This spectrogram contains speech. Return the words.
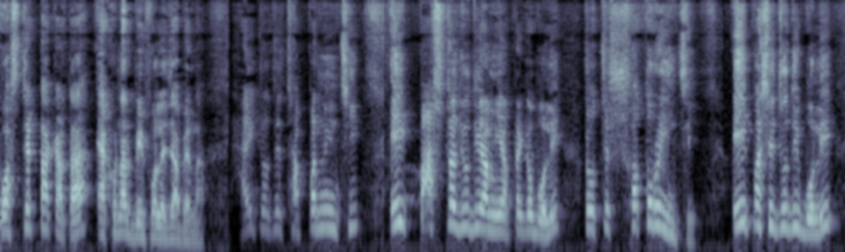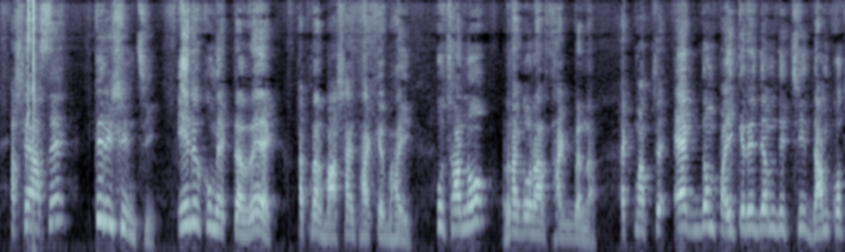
কষ্টের টাকাটা এখন আর বেফলে যাবে না। হাইট হচ্ছে ছাপ্পান্ন ইঞ্চি। এই পাশটা যদি আমি আপনাকে বলি, এটা হচ্ছে সতেরো ইঞ্চি। এই পাশে যদি বলি, পাশে আছে তিরিশ ইঞ্চি। এরকম একটা র্যাক আপনার বাসায় থাকে ভাই। কুছানো রাগর আর থাকবে না। একমাত্র একদম পাইকারি দাম দিচ্ছি। দাম কত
